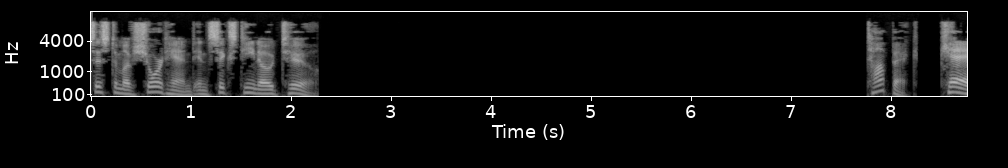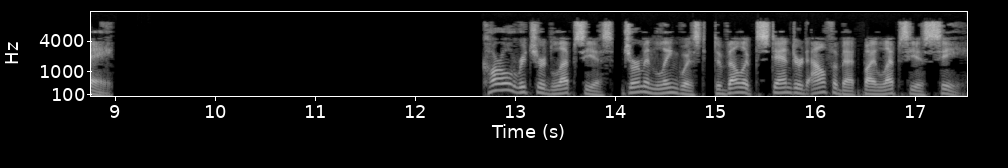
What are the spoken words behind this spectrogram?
system of shorthand in 1602. K Carl Richard Lepsius, German linguist, developed standard alphabet by Lepsius c.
